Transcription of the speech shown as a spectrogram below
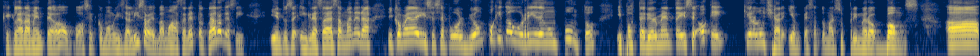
que claramente, oh, puedo hacer como Miss Elizabeth, vamos a hacer esto, claro que sí. Y entonces ingresa de esa manera y como ella dice, se volvió un poquito aburrida en un punto y posteriormente dice, ok, quiero luchar y empieza a tomar sus primeros bombs. Uh,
